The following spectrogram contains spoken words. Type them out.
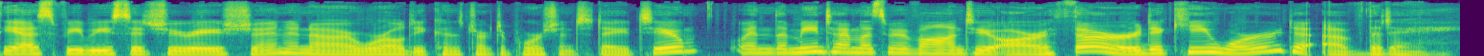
the SVB situation in our World Deconstructed portion today too. In the meantime let's move on to our third keyword of the day.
